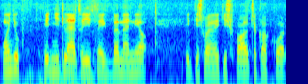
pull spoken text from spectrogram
Mondjuk, így nyit lehet, hogy itt még bemenni, a, itt is van egy kis fal, csak akkor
